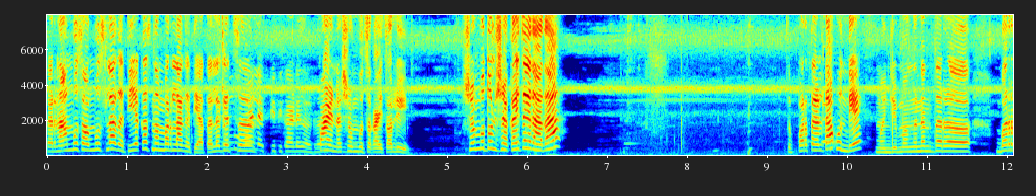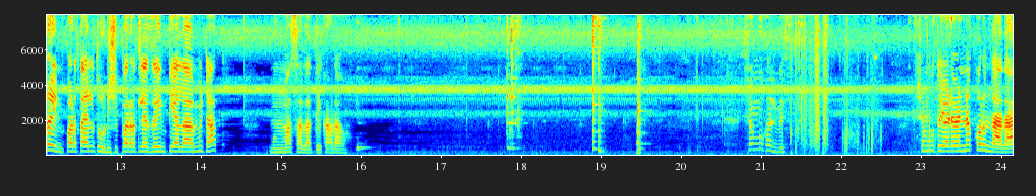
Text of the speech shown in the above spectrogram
कारण आंबूस आंबूस लागत एकच नंबर लागत आता. लगेच पाहिल्यात किती काड्या घालून पाय ना शंभूचं काय चालू आहे. शंभू तुला शेकायचंय दादा. तर परतायला टाकून दे. म्हणजे मग नंतर बरं राहीन परतायला थोडीशी परतल्या जाईन त्याला मिठात. मग मसाला ते काढावा. शंभू खाली बेस. शंभू तू एडव्यान नको करून दादा.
